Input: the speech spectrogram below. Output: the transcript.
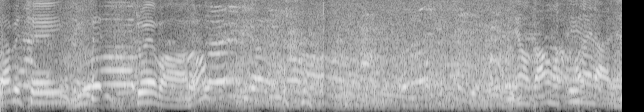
စာပေချိန်စစ်တွဲပါနော်ညောင်းကောင်းပါအင်းလိုက်လာတယ်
